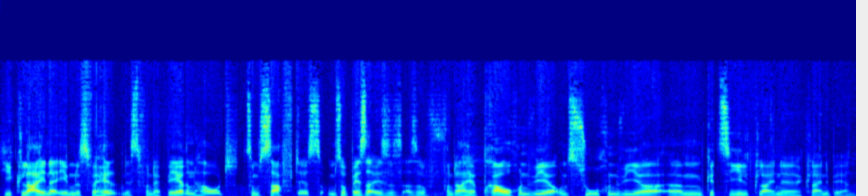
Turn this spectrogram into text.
je kleiner eben das Verhältnis von der Bärenhaut zum Saft ist, umso besser ist es. Also von daher brauchen wir und suchen wir ähm, gezielt kleine, kleine Beeren.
